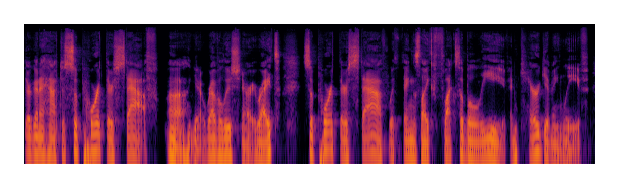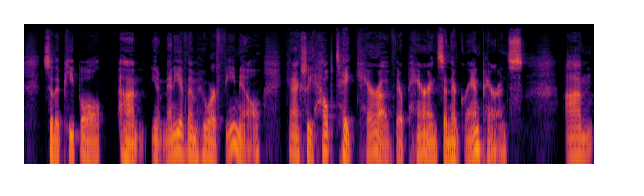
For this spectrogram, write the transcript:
They're going to have to support their staff. Uh, you know, revolutionary, right? Support their staff with things like flexible leave and caregiving leave, so that people um, you know, many of them who are female can actually help take care of their parents and their grandparents. Um,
